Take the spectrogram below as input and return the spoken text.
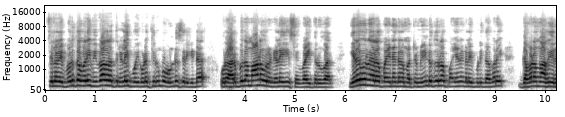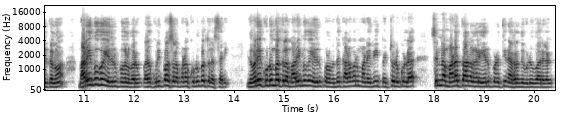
சிலரை பொறுத்தவரை விவாகரத்து நிலை போய் கூட திரும்ப ஒன்று சேர்க்கின்ற ஒரு அற்புதமான ஒரு நிலையை செவ்வாய் தருவார். இரவு நேர பயணங்கள் மற்றும் நீண்ட தூர பயணங்களை புரிந்தவரை கவனமாக இருக்கணும். மறைமுக எதிர்ப்புகள் வரும். அது குறிப்பாக சொல்லப்போனால் குடும்பத்தில் சரி. இதுவரை குடும்பத்தில் மறைமுக எதிர்ப்புகள் வந்து கணவன் மனைவி பெற்றோருக்குள்ள சின்ன மனத்தாங்கல்களை ஏற்படுத்தி நகர்ந்து விடுவார்கள்.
